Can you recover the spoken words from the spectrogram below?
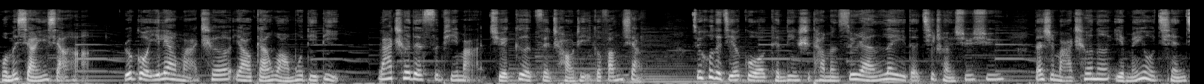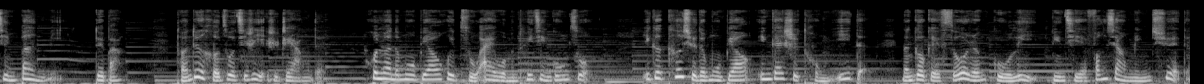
我们想一想哈，如果一辆马车要赶往目的地，拉车的四匹马却各自朝着一个方向。最后的结果肯定是他们虽然累得气喘吁吁，但是马车呢也没有前进半米，对吧？团队合作其实也是这样的，混乱的目标会阻碍我们推进工作。一个科学的目标应该是统一的，能够给所有人鼓励，并且方向明确的。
